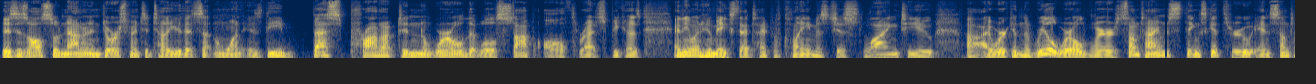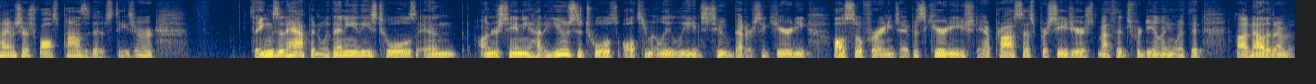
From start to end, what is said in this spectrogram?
This is also not an endorsement to tell you that SentinelOne is the best product in the world that will stop all threats because anyone who makes that type of claim is just lying to you. Uh, I work in the real world where sometimes things get through and sometimes there's false positives. These are things that happen with any of these tools and understanding how to use the tools ultimately leads to better security. Also for any type of security, you should have process, procedures, methods for dealing with it. Uh, now that I've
